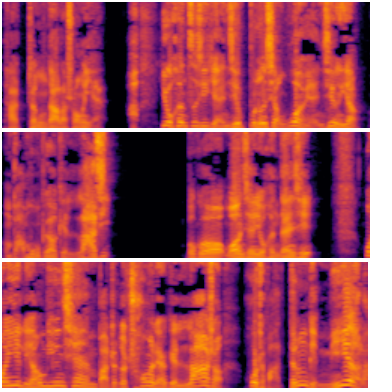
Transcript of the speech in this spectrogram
他睁大了双眼啊，又恨自己眼睛不能像望远镜一样把目标给拉近。不过王坚又很担心，万一梁冰倩把这个窗帘给拉上，或者把灯给灭了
